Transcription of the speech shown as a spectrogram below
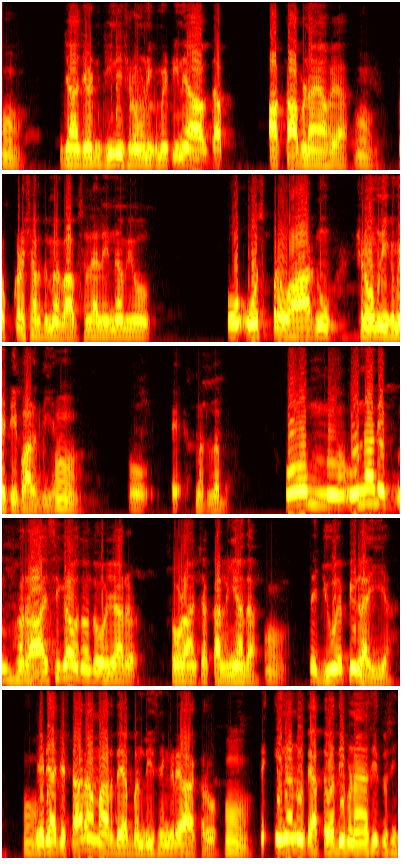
ਹੂੰ। ਜਾਂ ਜਿਹੜੀ ਜਿਹਨੇ ਸ਼੍ਰੋਮਣੀ ਕਮੇਟੀ ਨੇ ਆਪ ਦਾ ਆਕਾ ਬਣਾਇਆ ਹੋਇਆ ਹੂੰ। ਟੁੱਕੜ ਸ਼ਬਦ ਮੈਂ ਵਾਪਸ ਲੈ ਲੈਣਾ ਵੀ ਉਹ ਉਹ ਉਸ ਪਰਿਵਾਰ ਨੂੰ ਸ਼੍ਰੋਮਣੀ ਕਮੇਟੀ ਪਾਲਦੀ ਆ। ਹੂੰ। ਉਹ ਮਤਲਬ ਉਹ ਉਹਨਾਂ ਦੇ ਰਾਜ ਸੀਗਾ ਉਦੋਂ 2016 ਚ ਅਕਾਲੀਆਂ ਦਾ। ਤੇ ਯੂਏਪੀ ਲਾਈ ਆ। ਜਿਹੜੇ ਅੱਜ ਟਾਰਾਂ ਮਾਰਦੇ ਆ ਬੰਦੀ ਸਿੰਘ ਰਿਹਾ ਕਰੋ। ਤੇ ਇਹਨਾਂ ਨੂੰ ਤੇ ਅੱਤਵਾਦੀ ਬਣਾਇਆ ਸੀ ਤੁਸੀਂ।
